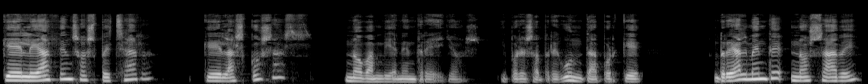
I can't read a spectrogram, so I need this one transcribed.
que le hacen sospechar que las cosas no van bien entre ellos. Y por eso pregunta, porque realmente no sabe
